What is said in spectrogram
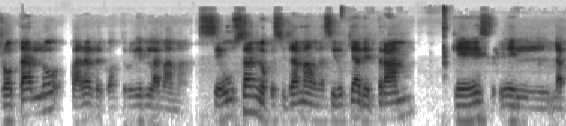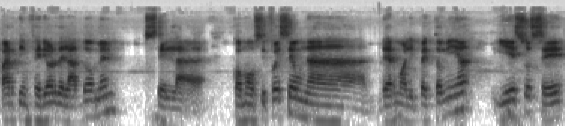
rotarlo para reconstruir la mama. Se usan lo que se llama una cirugía de TRAM, que es la parte inferior del abdomen, se la, como si fuese una dermolipectomía y eso se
